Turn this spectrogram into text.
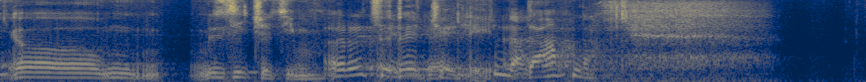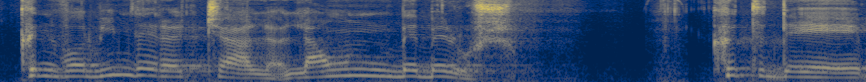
uh, ziceți-mi, răcelile, răcelile da, da? da? Când vorbim de răceală la un bebeluș, cât de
